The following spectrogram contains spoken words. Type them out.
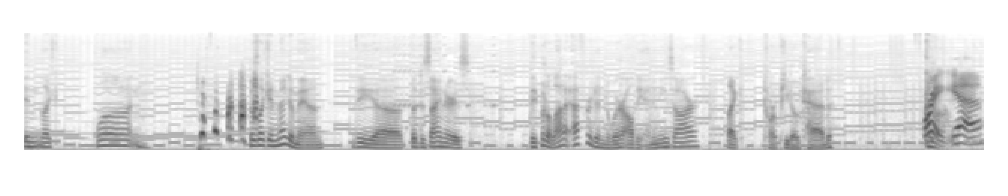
in like what? Cause like in Mega Man, the uh, the designers they put a lot of effort into where all the enemies are, like Torpedo Ted right? Yeah.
